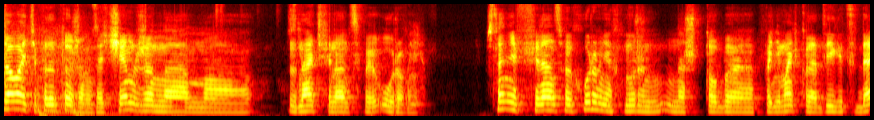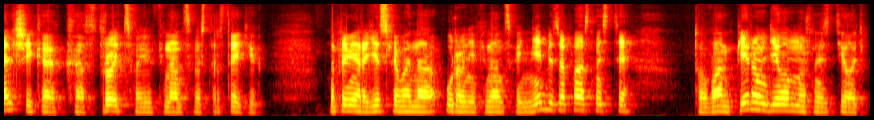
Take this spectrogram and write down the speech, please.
Давайте подытожим, зачем же нам э, знать финансовые уровни? Знание в финансовых уровнях нужно, чтобы понимать, куда двигаться дальше и как строить свою финансовую стратегию. Например, если вы на уровне финансовой небезопасности, то вам первым делом нужно сделать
